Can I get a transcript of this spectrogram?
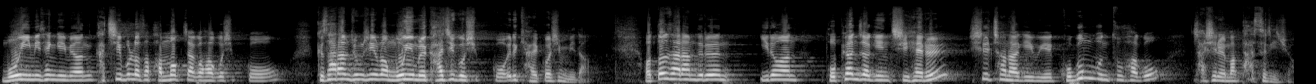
모임이 생기면 같이 불러서 밥 먹자고 하고 싶고 그 사람 중심으로 모임을 가지고 싶고 이렇게 할 것입니다. 어떤 사람들은 이러한 보편적인 지혜를 실천하기 위해 고군분투하고 자신을 막 다스리죠.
